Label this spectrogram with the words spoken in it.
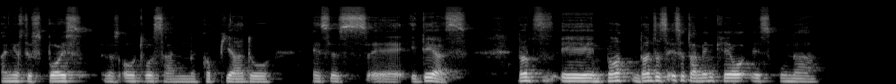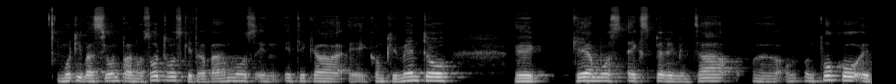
años después, los otros han copiado esas ideas. Entonces, entonces, eso también creo es una motivación para nosotros que trabajamos en ética y cumplimiento. queremos experimentar un, poco y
